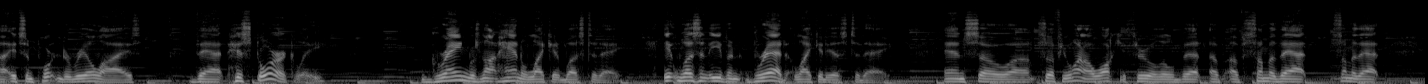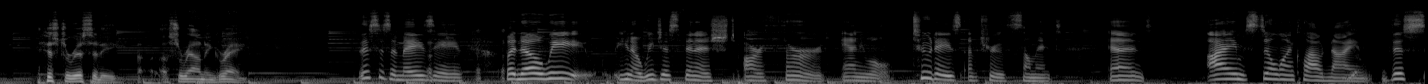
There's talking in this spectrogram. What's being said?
uh, it's important to realize that historically, grain was not handled like it was today. It wasn't even bred like it is today. And so, uh, so if you want, I'll walk you through a little bit of, of some of that, some of that historicity uh, surrounding grain. This is amazing. but no, we, you know, we just finished our third annual Two Days of Truth Summit, and I'm still on cloud nine. Yeah. This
